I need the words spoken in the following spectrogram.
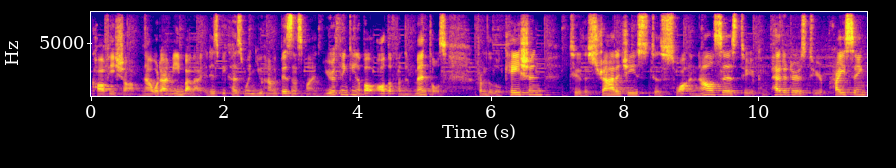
coffee shop. Now, what I mean by that, it is because when you have a business plan, you're thinking about all the fundamentals from the location to the strategies, to the SWOT analysis, to your competitors, to your pricing,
